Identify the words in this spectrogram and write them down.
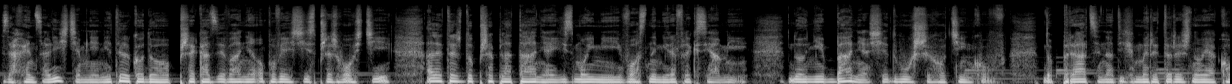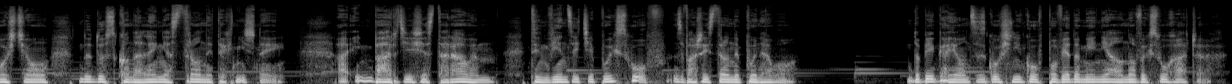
Zachęcaliście mnie nie tylko do przekazywania opowieści z przeszłości, ale też do przeplatania ich z moimi własnymi refleksjami, do niebania się dłuższych odcinków, do pracy nad ich merytoryczną jakością, do doskonalenia strony technicznej. A im bardziej się starałem, tym więcej ciepłych słów z waszej strony płynęło dobiegające z głośników powiadomienia o nowych słuchaczach,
